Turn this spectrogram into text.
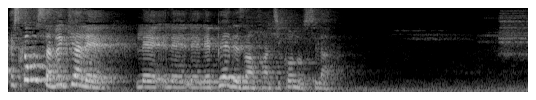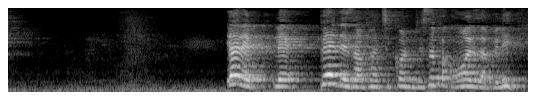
Est-ce que vous savez qu'il y a les, les, les, pères des enfanticones aussi là? Il y a les, pères des enfanticones, je ne sais pas comment les appeler.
